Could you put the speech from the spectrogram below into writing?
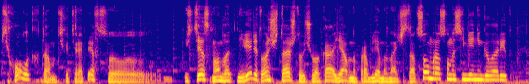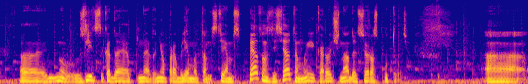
психолог, там, психотерапевт, э, естественно, он в это не верит, он считает, что у чувака явно проблемы, значит, с отцом, раз он о семье не говорит. Э, ну, злится, когда нет, у него проблемы там с тем, с пятым, с десятым, и, короче, надо это все распутывать. А,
